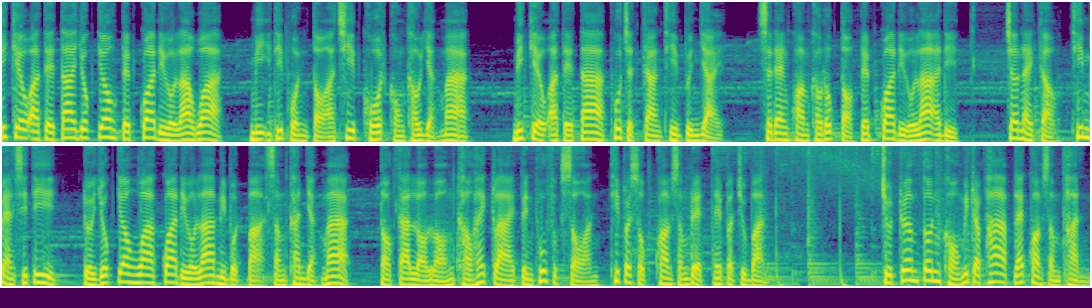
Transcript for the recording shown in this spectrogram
มิเกลอาเตต้ายกย่องเป๊ปกวาดิโอลาว่า มีอิทธิพลต่ออาชีพโค้ชของเขาอย่างมาก มิเกลอาเตต้าผู้จัดการทีมปืนใหญ่ แสดงความเคารพต่อเป๊ปกวาดิโอลาอดีต เจ้านายเก่าที่แมนซิตี้โดยยกย่องว่ากวาดิโอลามีบทบาทสำคัญอย่างมาก ต่อการหล่อหลอมเขาให้กลายเป็นผู้ฝึกสอนที่ประสบความสำเร็จในปัจจุบัน จุดเริ่มต้นของมิตรภาพและความสัมพันธ์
